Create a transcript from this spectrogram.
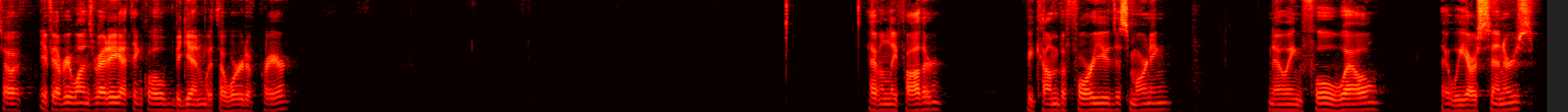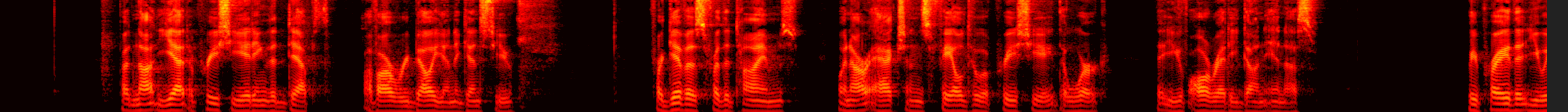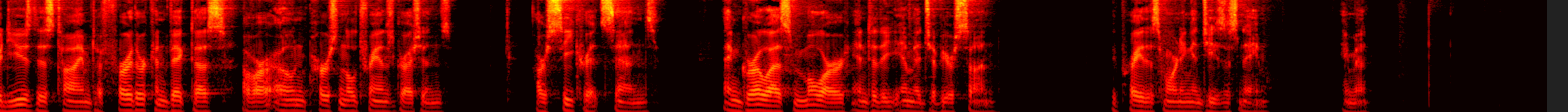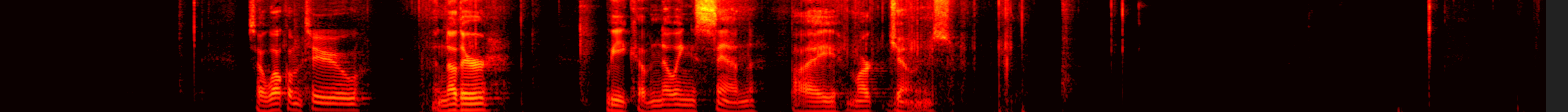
So if everyone's ready, I think we'll begin with a word of prayer. Heavenly Father, we come before you this morning knowing full well that we are sinners, but not yet appreciating the depth of our rebellion against you. Forgive us for the times when our actions fail to appreciate the work that you've already done in us. We pray that you would use this time to further convict us of our own personal transgressions, our secret sins, and grow us more into the image of your Son. We pray this morning in Jesus' name. Amen. So, welcome to another week of Knowing Sin by Mark Jones.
